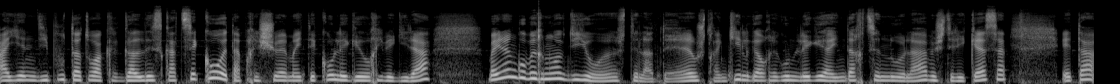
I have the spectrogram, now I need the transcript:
haien diputatuak galdezkatzeko eta presioa emaiteko lege horri begira, baina gobernuak dio, eh, estela deus, tranquil, gaur egun legea indartzen duela, besterik ez, eta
